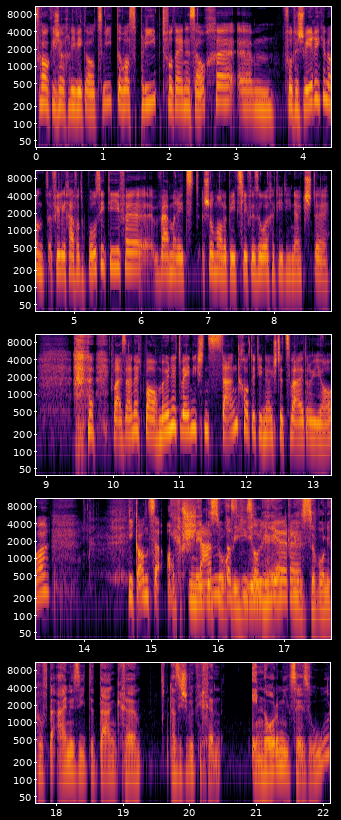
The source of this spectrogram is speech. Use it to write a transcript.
Die Frage ist ein bisschen, wie geht es weiter? Was bleibt von diesen Sachen, ähm, von den schwierigen und vielleicht auch von den positiven, wenn wir jetzt schon mal ein bisschen versuchen, in die nächsten, ich weiß auch nicht, paar Monate wenigstens zu denken oder die nächsten zwei, drei Jahre? Die ganzen Abstände, ich bin eben so ein bisschen Isolieren. wo ich auf der einen Seite denke, das ist wirklich ein enorme Zäsur.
